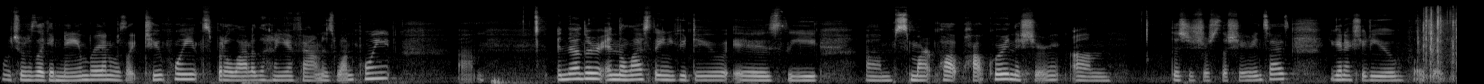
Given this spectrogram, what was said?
which was like a name brand, was like two points, but a lot of the honey I found is one point. Um, another, and the last thing you could do is the um, Smart Pop popcorn, the sharing, um, this is just the sharing size. You can actually do, what's it,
